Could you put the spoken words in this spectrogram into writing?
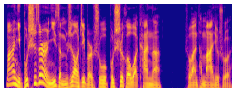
妈你不识字儿，你怎么知道这本书不适合我看呢？说完他妈就说，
